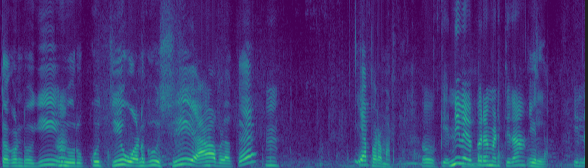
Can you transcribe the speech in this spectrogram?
ತಗೊಂಡು ಹೋಗಿ ಇವರು ಕುಚ್ಚಿ ಒಣಗಿಸಿ ಆ ಬಳಕ ಹ್ಮ್. ವ್ಯಾಪಾರ ಮಾಡ್ತಾರೆ. ಓಕೆ ನೀವು ವ್ಯಾಪಾರ ಮಾಡ್ತೀರಾ? ಇಲ್ಲ. ಇಲ್ಲ.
